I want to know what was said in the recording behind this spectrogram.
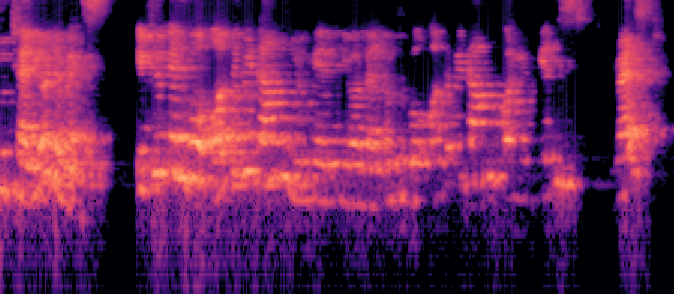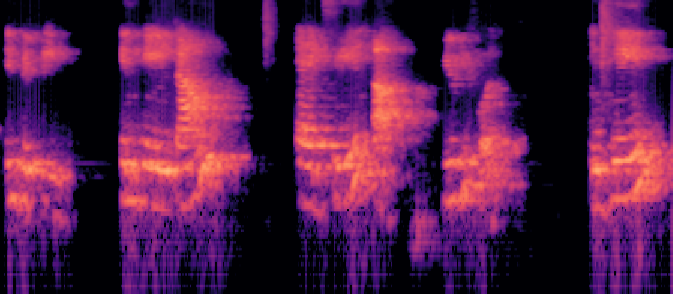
to tell your limits. If you can go all the way down, you can. You are welcome to go all the way down, or you can rest in between. Inhale down, exhale up. Beautiful. Inhale,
